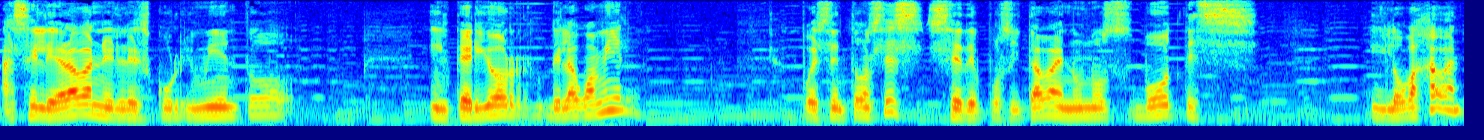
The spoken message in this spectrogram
aceleraban el escurrimiento interior del aguamiel. Pues entonces se depositaba en unos botes y lo bajaban.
